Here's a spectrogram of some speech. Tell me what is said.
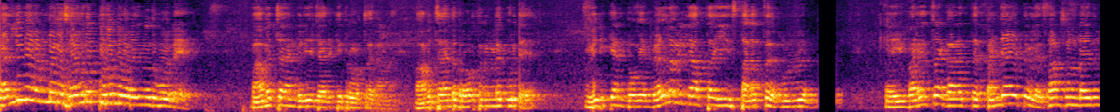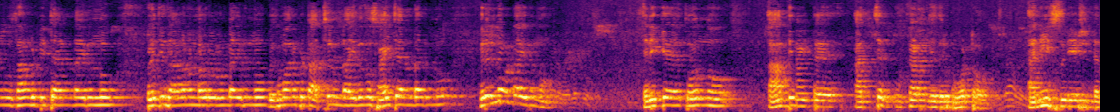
കല്ലിന് കണ്ടൊരു സൗരഭ്യം എന്ന് പറയുന്നത് പോലെ മാമച്ചായൻ വലിയ ചാരിറ്റി പ്രവർത്തകനാണ്. മാമച്ചാന്റെ പ്രവർത്തനങ്ങളെ കുറിച്ച് പോവുകയും വെള്ളമില്ലാത്ത ഈ സ്ഥലത്ത് മുഴുവൻ ഈ വരച്ച കാലത്ത് പഞ്ചായത്തുകളെ സാംസൺ ഉണ്ടായിരുന്നു സാംകുട്ടിച്ചാൻ ഉണ്ടായിരുന്നു പ്രജി താഴമണ്ണവറുകൾ ഉണ്ടായിരുന്നു ബഹുമാനപ്പെട്ട അച്ഛൻ ഉണ്ടായിരുന്നു സായിച്ചാൻ ഉണ്ടായിരുന്നു ഇവരെല്ലാം ഉണ്ടായിരുന്നു. എനിക്ക് തോന്നുന്നു ആദ്യമായിട്ട് അച്ഛൻ ഉദ്ഘാടനം ചെയ്തൊരു ഫോട്ടോ അനീഷ് സുരേഷിന്റെ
